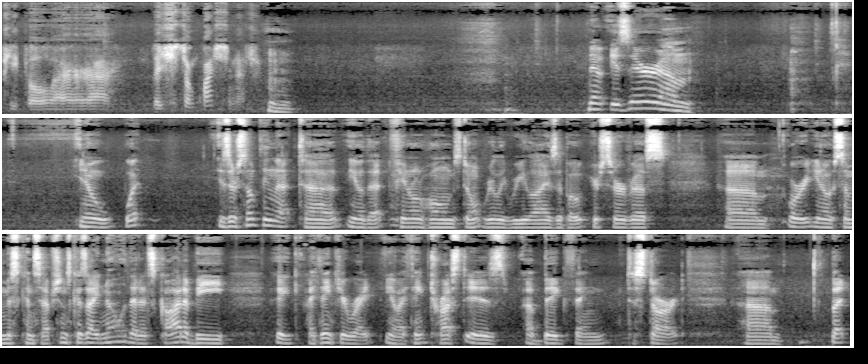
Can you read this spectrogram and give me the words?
people are uh, they just don't question it. Mm-hmm. Now, is there, um, you know, what is there something that uh, you know that funeral homes don't really realize about your service, um, or you know some misconceptions? Because I know that it's got to be. I think you're right. You know, I think trust is a big thing to start, um, but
